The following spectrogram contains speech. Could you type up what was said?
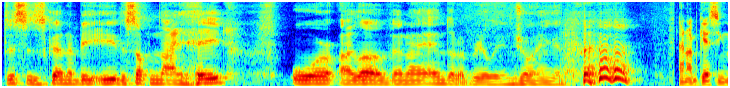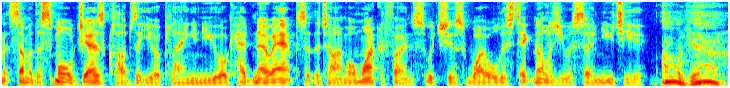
This is going to be either something I hate or I love. And I ended up really enjoying it. And I'm guessing that some of the small jazz clubs that you were playing in New York had no amps at the time or microphones, which is why all this technology was so new to you. Oh yeah.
